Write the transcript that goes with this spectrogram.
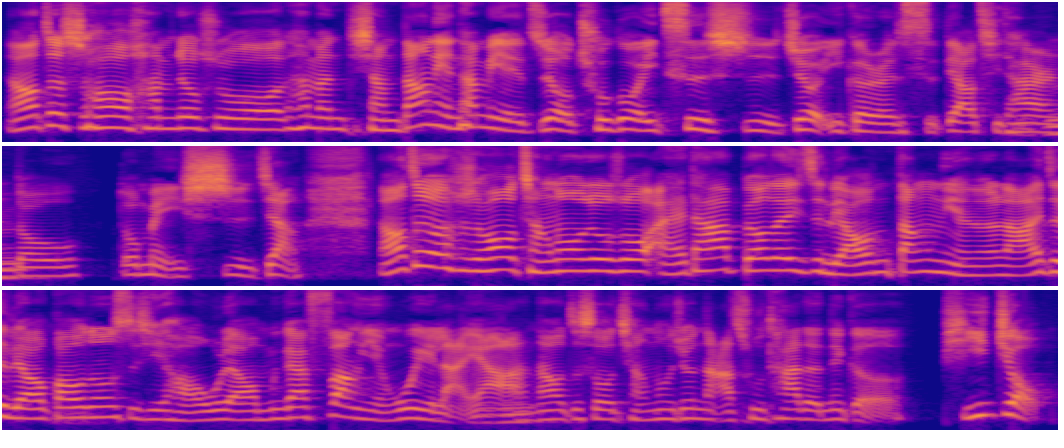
然后这时候他们就说，他们想当年他们也只有出过一次事，只有一个人死掉，其他人嗯都。都没事，这样。然后这个时候，强东就说：“哎，大家不要再一直聊当年了啦，一直聊高中时期好无聊，我们应该放眼未来啊。嗯然后这时候，强东就拿出他的那个啤酒，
